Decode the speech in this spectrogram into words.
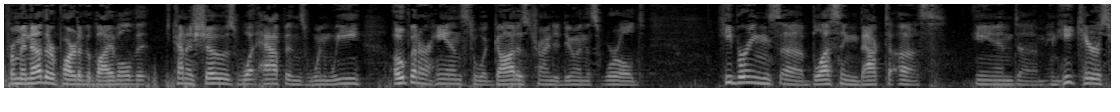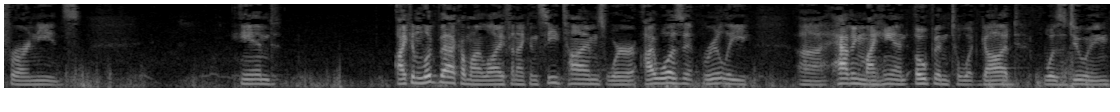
from another part of the Bible that kind of shows what happens when we open our hands to what God is trying to do in this world. He brings uh, blessing back to us, and um, and He cares for our needs. And I can look back on my life and I can see times where I wasn't really uh, having my hand open to what God was doing,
